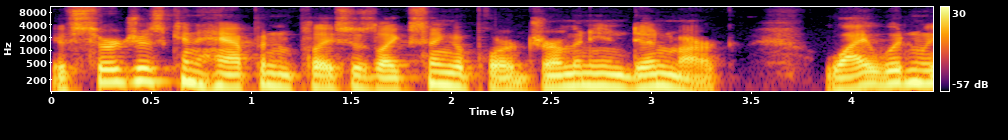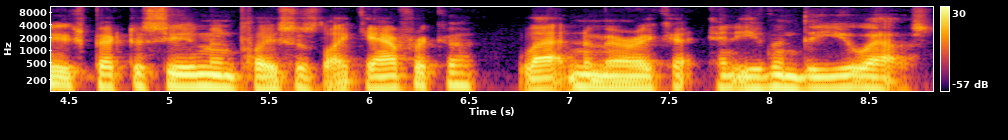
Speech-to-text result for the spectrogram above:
If surges can happen in places like Singapore, Germany, and Denmark, why wouldn't we expect to see them in places like Africa, Latin America, and even the US,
